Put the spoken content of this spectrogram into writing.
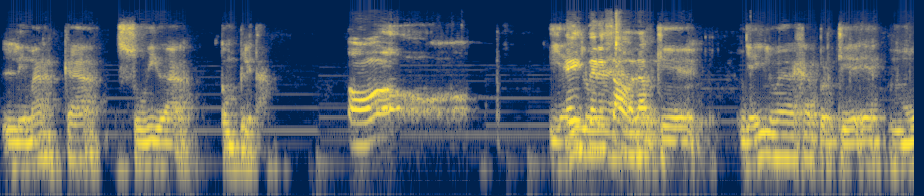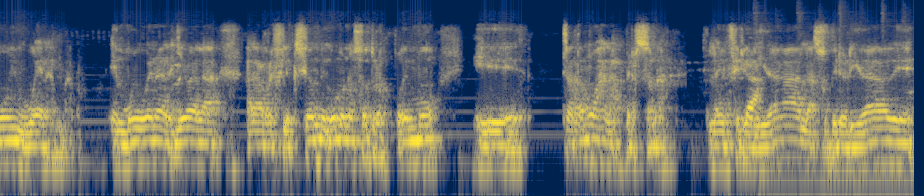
le marca su vida completa. ¡Oh! Y Qué ahí, lo voy a interesado, dejar la- porque, y ahí lo voy a dejar porque es muy buena, hermano. Es muy buena, lleva a la, a la reflexión de cómo nosotros podemos, eh, tratamos a las personas. La inferioridad, la superioridad de,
